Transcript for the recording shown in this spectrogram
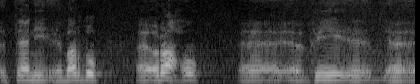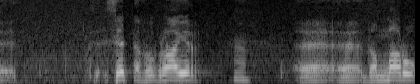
الثاني برضه آه، راحوا في آه، 6 فبراير دمروا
